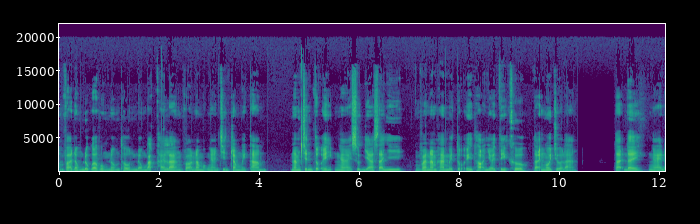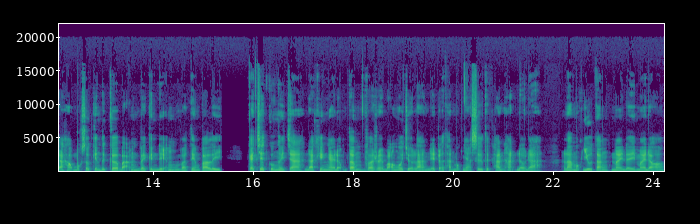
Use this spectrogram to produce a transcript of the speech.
và đông đúc ở vùng nông thôn Đông Bắc Thái Lan vào năm 1918. Năm 9 tuổi, Ngài xuất gia Sa Di và năm 20 tuổi thọ giới tỳ khưu tại ngôi chùa làng. Tại đây, Ngài đã học một số kiến thức cơ bản về kinh điển và tiếng Pali. Cái chết của người cha đã khiến Ngài động tâm và rời bỏ ngôi chùa làng để trở thành một nhà sư thực hành hạnh đầu đà, là một du tăng nay đây mai đó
